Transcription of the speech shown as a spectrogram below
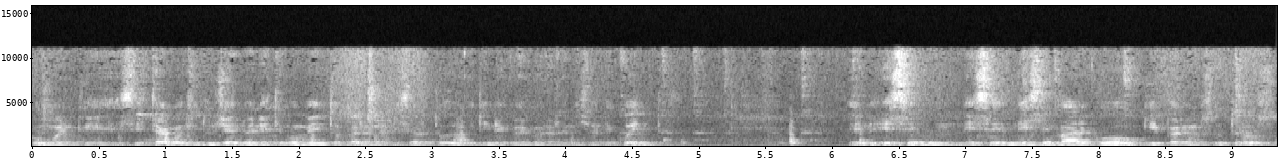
como el que se está constituyendo en este momento para analizar todo lo que tiene que ver con la rendición de cuentas. Es en, es en ese marco que para nosotros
